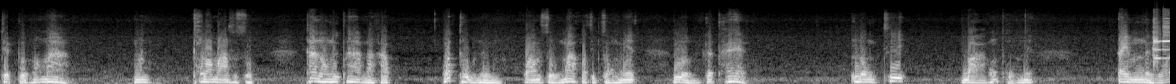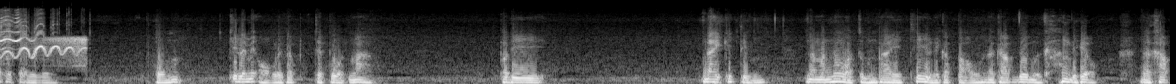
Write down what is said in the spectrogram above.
เจ็บปวดมากๆ มันทรมานสุดๆ ถ้าลองนึกภาพนะครับ วัตถุหนึ่งความสูงมากกว่า 12 เมตร หล่นกระแทก ลงที่บ่าของผมเนี่ย เต็มหนึ่งร้อยเปอร์เซ็นต์เลย ผมคิดอะไรไม่ออกเลยครับ เจ็บปวดมาก พอดีได้คิดถึงน้ำมันนวดสมุนไพรที่อยู่ในกระเป๋านะครับ ด้วยมือข้างเดียวนะครับ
